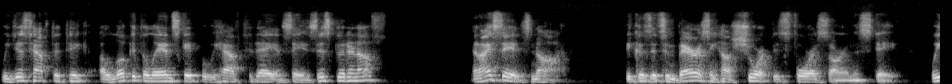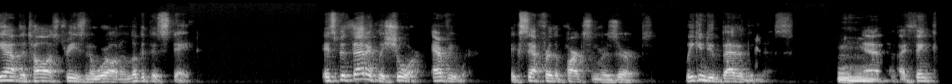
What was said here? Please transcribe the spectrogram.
we just have to take a look at the landscape that we have today and say, is this good enough? And I say it's not, because it's embarrassing how short these forests are in this state. We have the tallest trees in the world, and look at this state. It's pathetically short everywhere, except for the parks and reserves. We can do better than this. Mm-hmm. And I think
